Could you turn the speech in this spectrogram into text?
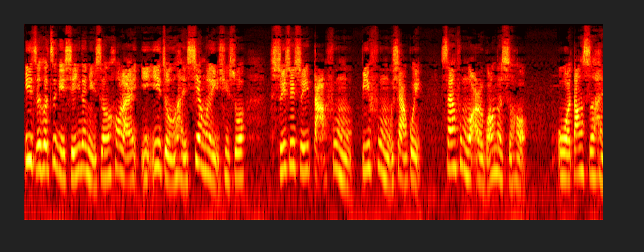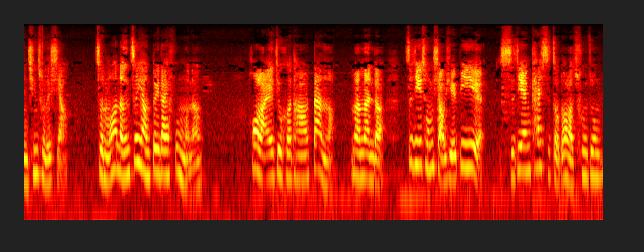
一直和自己谐音的女生，后来以一种很羡慕的语气说：“谁谁谁打父母，逼父母下跪。”扇父母耳光的时候，我当时很清楚的想，怎么能这样对待父母呢？后来就和他淡了。慢慢的，自己从小学毕业，时间开始走到了初中。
